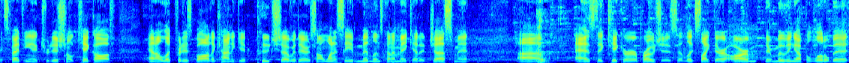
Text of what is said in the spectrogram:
expecting a traditional kickoff, and I look for this ball to kind of get pooched over there. So I want to see if Midland's going to make that adjustment. Uh, as the kicker approaches. It looks like they're arm, they're moving up a little bit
